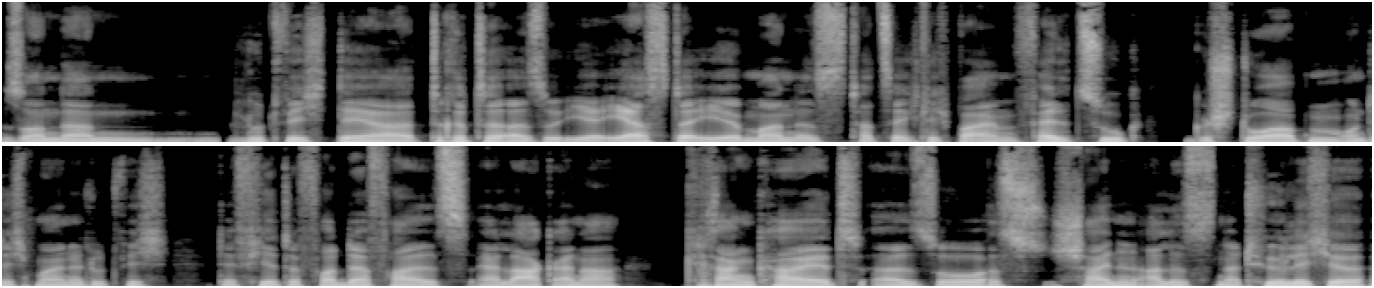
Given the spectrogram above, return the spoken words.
sondern Ludwig der Dritte, also ihr erster Ehemann, ist tatsächlich bei einem Feldzug gestorben und ich meine Ludwig der Vierte von der Pfalz. Erlag einer Krankheit, also es scheinen alles natürliche,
